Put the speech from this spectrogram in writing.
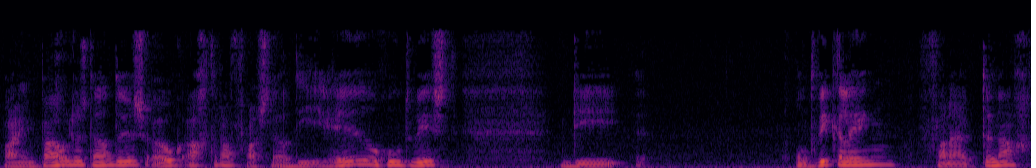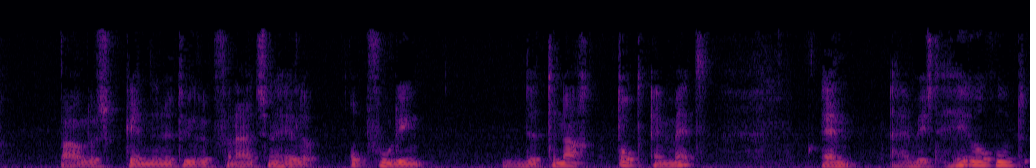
Waarin Paulus dat dus ook achteraf vaststelt. Die heel goed wist die ontwikkeling vanuit Tenach. Paulus kende natuurlijk vanuit zijn hele opvoeding de Tenach tot en met. En hij wist heel goed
